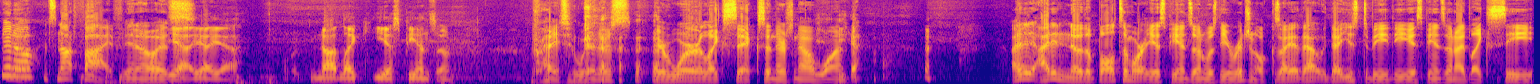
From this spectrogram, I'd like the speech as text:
you know. It's not five, you know. It's, Yeah, yeah, yeah. Not like ESPN Zone. Right, where there's there were like six and there's now one. Yeah. I did I didn't know the Baltimore ESPN zone was the original because I that that used to be the ESPN zone I'd like see.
